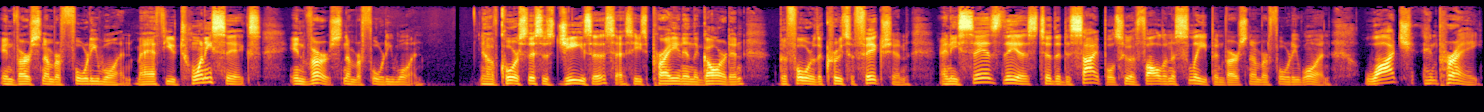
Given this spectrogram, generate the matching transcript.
in verse number 41. Matthew 26, in verse number 41. Now, of course, this is Jesus as he's praying in the garden before the crucifixion. And he says this to the disciples who have fallen asleep in verse number 41 Watch and pray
